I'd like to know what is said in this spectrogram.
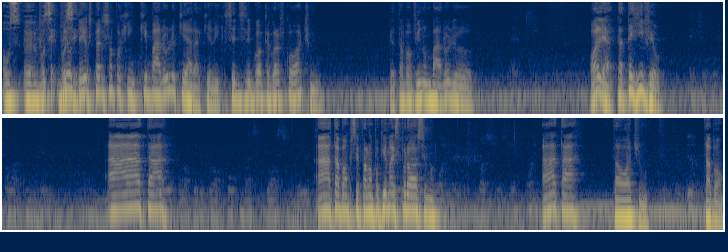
Os, eh, você, Meu você, Deus, espera só um pouquinho. Que barulho que era aquele? Que você desligou que agora ficou ótimo. Eu tava ouvindo um barulho. Olha, tá terrível. Ah, tá. Ah, tá bom pra você falar um pouquinho mais próximo. Ah, tá. Tá ótimo. Tá bom.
